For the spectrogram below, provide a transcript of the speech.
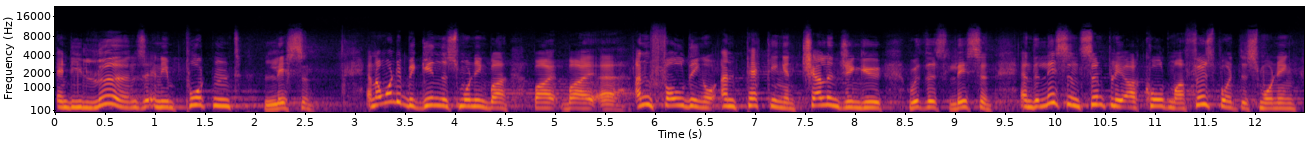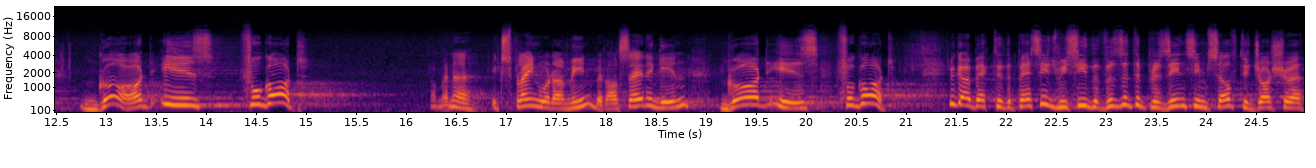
and he learns an important lesson. And I want to begin this morning by, by, by uh, unfolding or unpacking and challenging you with this lesson. And the lesson simply I called my first point this morning God is for God. I'm going to explain what I mean, but I'll say it again God is for God. We go back to the passage, we see the visitor presents himself to Joshua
